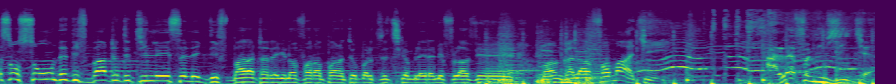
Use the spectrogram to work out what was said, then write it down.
onson de dif baratra tetilisa lek dif baratra regynao faramparan teo bala tozatsika milarany flavien mangala famaky alefanozidi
